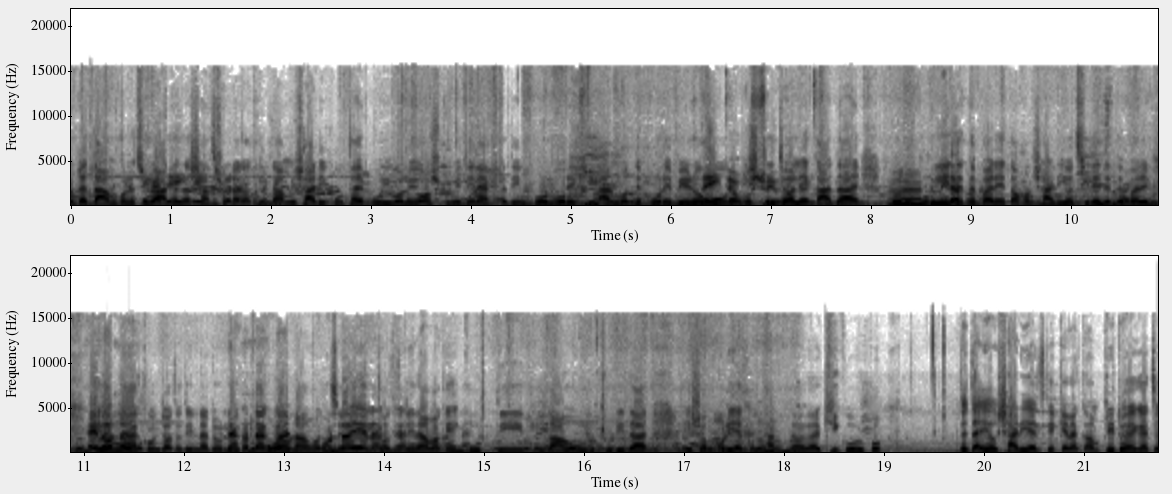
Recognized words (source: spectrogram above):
ওটার দাম বলেছিল আট হাজার সাতশো টাকা। কিন্তু আমি শাড়ি কোথায় পরি বলো? এই অষ্টমীর দিন একটা দিন পরবো তার মধ্যে পরে বেরোবো অবশ্যই বৃষ্টির জলে কাদায় ডলু হ্যাঁ, ঘুমিয়ে যেতে পারে তখন শাড়িও ছিঁড়ে যেতে পারে। এই জন্য এখন যতদিন না ডলু একটু বড় না হচ্ছে ইয়ে ততদিন আমাকে এই কুর্তি গাউন চুড়িদার এইসব পরে এখন থাকতে হবে। আর কি করব? তো যাই হোক শাড়ি আজকে কেনা কমপ্লিট হয়ে গেছে।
